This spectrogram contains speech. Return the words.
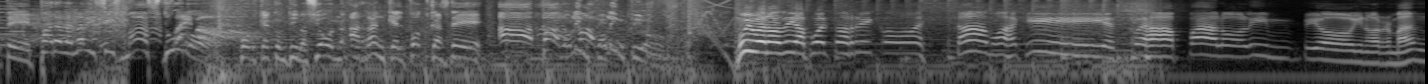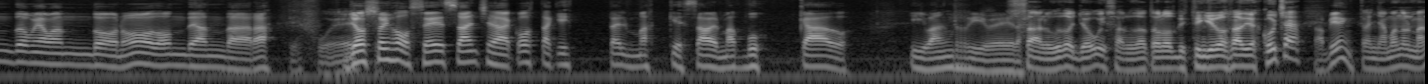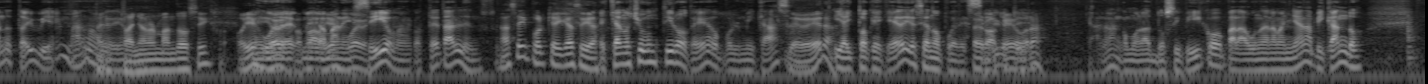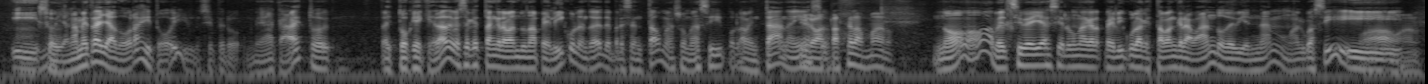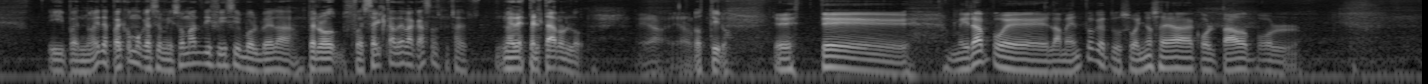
prepárate para el análisis más duro, porque a continuación arranca el podcast de A Palo Limpio. Muy buenos días, Puerto Rico. Estamos aquí. Esto es a palo limpio. Y Normando me abandonó. ¿Dónde andará? ¿Qué fue? Yo soy José Sánchez Acosta. Aquí está el más que sabe, el más buscado. Iván Rivera. Saludos, Joey. Saludos a todos los distinguidos Radio Escucha. ¿Estás bien? Extrañamos a Normando. Estoy bien, mano. Extraño a Normando, sí. Hoy es jueves. jueves. amanecido. Me acosté tarde. Ah, sí, ¿por qué? ¿Qué hacía? Es que anoche hubo un tiroteo por mi casa. ¿De veras? Y hay toque queda. Y yo decía, no puede ser. ¿Pero a qué estoy- hora? Ya como las dos y pico para la una de la mañana picando. Y se oían ametralladoras y todo. Y yo decía, pero ven acá, esto hay toque queda. Debe ser que están grabando una película. Entonces, de presentado, me asomé así por la ventana y, Y eso. levantaste las manos. No, no, a ver si veía si era una película que estaban grabando de Vietnam o algo así. Y, Wow, mano. y pues no, y después como que se me hizo más difícil volver a... Pero fue cerca de la casa, o sea, me despertaron los, Ya, ya. los tiros. Este, mira, pues lamento que tu sueño se haya cortado por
